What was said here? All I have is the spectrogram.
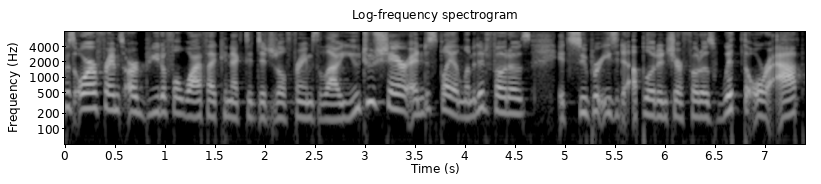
because Aura frames are beautiful Wi-Fi connected digital frames allow you to share and display unlimited photos. It's super easy to upload and share photos with the Aura app.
